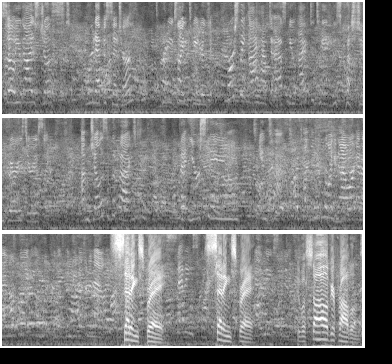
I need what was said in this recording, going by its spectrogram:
So you guys just were at Epicenter. It's pretty exciting to be here. First thing I have to ask you, I have to take this question very seriously. I'm jealous of the fact that you're staying intact. I've been here for like an hour and I look like a hooker that's been beat up in an hour. Setting spray. Setting spray. Setting spray. That makes the difference. It will solve your problems.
